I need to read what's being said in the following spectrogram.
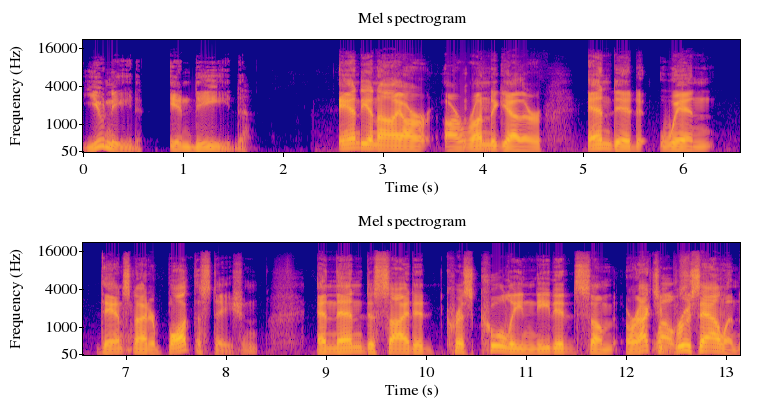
You need Indeed. Andy and I, our, our run together ended when Dan Snyder bought the station and then decided Chris Cooley needed some, or actually Well, Bruce Allen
